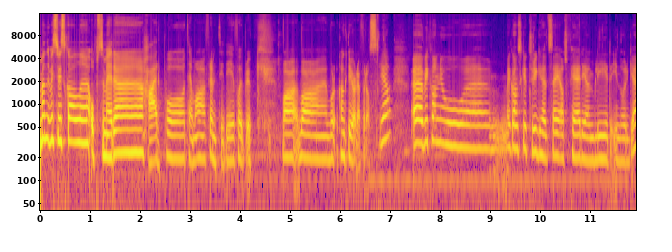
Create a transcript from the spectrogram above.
Men hvis vi skal oppsummere her på temaet fremtidig forbruk, hva, hva, kan ikke du gjøre det for oss? Ja, vi kan jo med ganske trygghet si at ferien blir i Norge.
